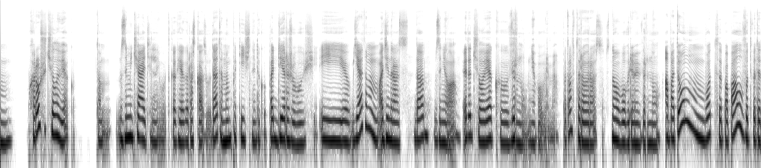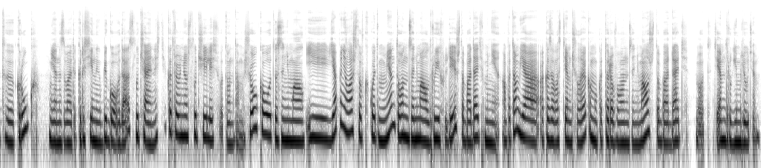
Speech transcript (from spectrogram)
хороший человек, там замечательный, вот как я рассказываю, да, там эмпатичный такой, поддерживающий. И я там один раз, да, заняла. Этот человек э, вернул мне вовремя. Потом второй раз снова вовремя вернул. А потом вот попал вот в этот э, круг, я называю это крысиных бегов, да, случайностей, которые у него случились. Вот он там еще у кого-то занимал. И я поняла, что в какой-то момент он занимал других людей, чтобы отдать мне. А потом я оказалась тем человеком, у которого он занимал, чтобы отдать вот тем другим людям.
